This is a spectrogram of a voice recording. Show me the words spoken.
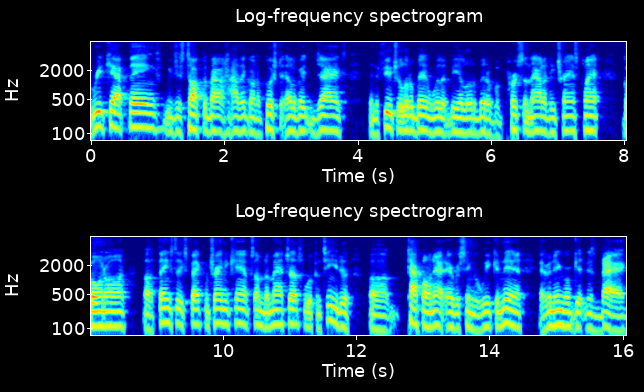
recap things, we just talked about how they're going to push to elevate the Jags in the future a little bit. Will it be a little bit of a personality transplant going on? Uh, things to expect from training camp, some of the matchups. We'll continue to uh, tap on that every single week. And then Evan Engram getting his bag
